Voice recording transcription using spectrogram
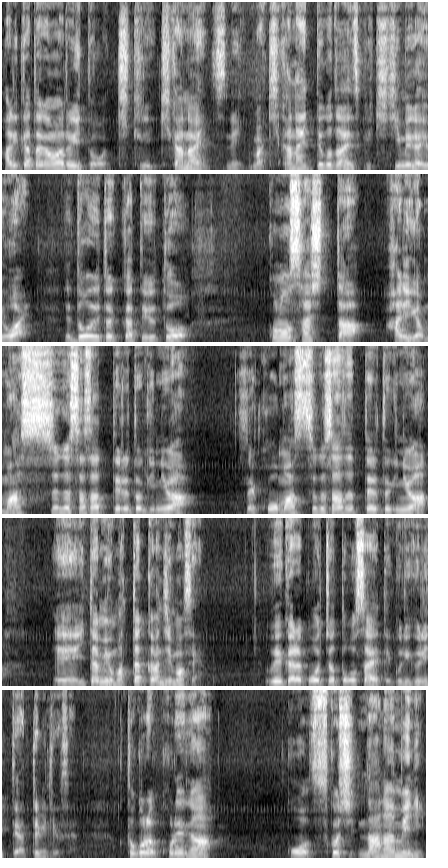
貼り方が悪いと効かないんですね。まあ効かないってことはないんですけど効き目が弱い。どういう時かというとこの刺した針がまっすぐ刺さってる時にはですねこうまっすぐ刺さってる時には、えー、痛みを全く感じません。上からこうちょっと押さえてグリグリってやってみてください。ところがこれがこう少し斜めに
